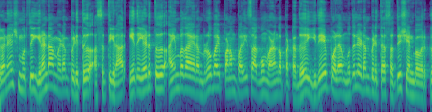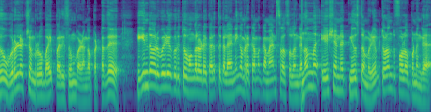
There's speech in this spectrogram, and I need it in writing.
கணேஷ் மூர்த்தி இரண்டாம் இடம் பிடித்து அசத்தினார். இதையடுத்து ஐம்பதாயிரம் ரூபாய் பணம் பரிசாக பரிசாகவும் வழங்கப்பட்டது. இதே போல முதலிடம் பிடித்த சதீஷ் என்பவருக்கு ஒரு லட்சம் ரூபாய் பரிசும் வழங்கப்பட்டது. இந்த ஒரு வீடியோ குறித்து உங்களுடைய கருத்துக்களை நீங்கள் மறக்காம கமெண்ட்ஸில் சொல்லுங்கள் நம்ம ஏஷியன் நெட் நியூஸ் தமிழையும் தொடர்ந்து ஃபாலோ பண்ணுங்கள்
